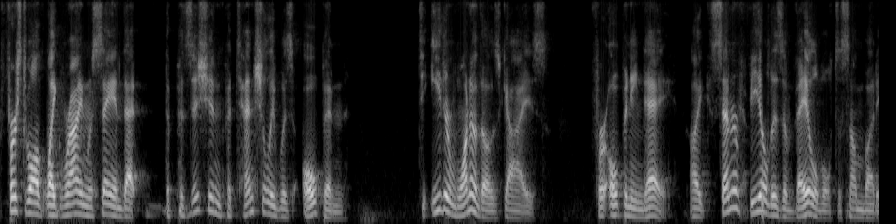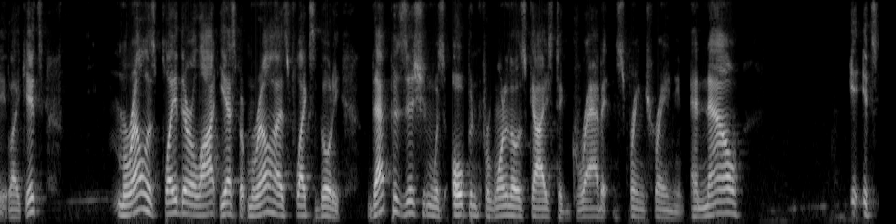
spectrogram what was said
first of all, like Ryan was saying, that the position potentially was open to either one of those guys for opening day. Like center field is available to somebody. Like it's Morel has played there a lot, yes, but Morel has flexibility. That position was open for one of those guys to grab it in spring training, and now it, it's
